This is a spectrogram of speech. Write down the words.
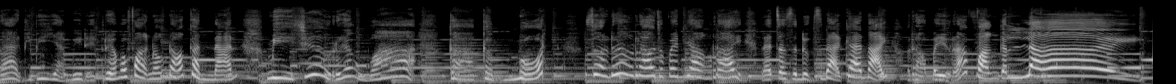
แรกที่พี่ยามีได้เตรียมมาฝากน้องๆกันนั้น มีชื่อเรื่องว่า กากับมด ส่วนเรื่องราวจะเป็นอย่างไร และจะสนุกสนานแค่ไหน เราไปรับฟังกันเลย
